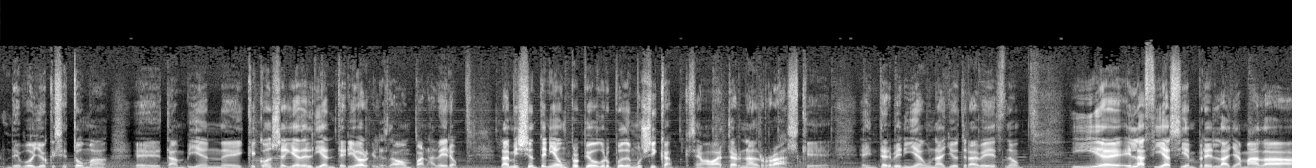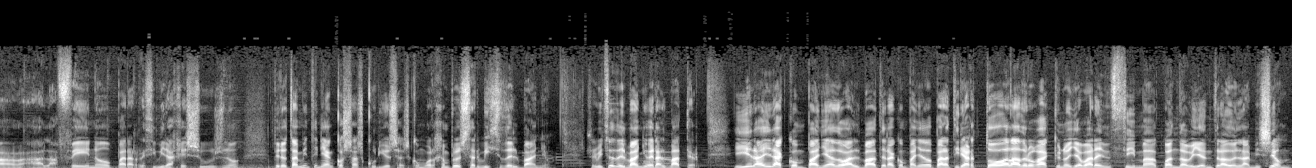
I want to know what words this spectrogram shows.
de bollo que se toma eh, también que conseguía del día anterior, que les daba un panadero. La misión tenía un propio grupo de música que se llamaba Eternal Rush, que intervenía una y otra vez, ¿no? Y eh, él hacía siempre la llamada a la fe, ¿no? Para recibir a Jesús, ¿no? Pero también tenían cosas curiosas, como por ejemplo el servicio del baño. El servicio del baño era el váter. Y era ir acompañado al váter, acompañado para tirar toda la droga que uno llevara encima cuando había entrado en la misión.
